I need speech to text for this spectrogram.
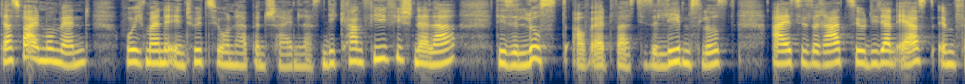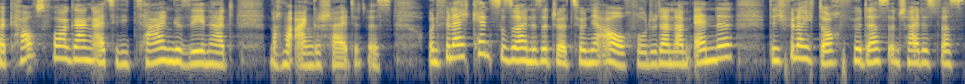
das war ein Moment, wo ich meine Intuition habe entscheiden lassen. Die kam viel, viel schneller, diese Lust auf etwas, diese Lebenslust, als diese Ratio, die dann erst im Verkaufsvorgang, als sie die Zahlen gesehen hat, nochmal angeschaltet ist. Und vielleicht kennst du so eine Situation ja auch, wo du dann am Ende dich vielleicht doch für das entscheidest, was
